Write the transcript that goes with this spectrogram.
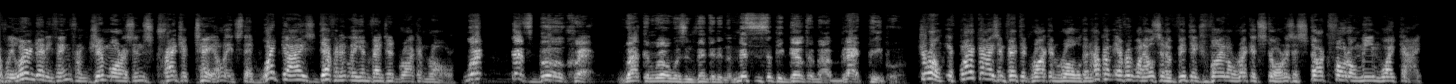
if we learned anything from Jim Morrison's tragic tale, it's that white guys definitely invented rock and roll. What? That's bullcrap. Rock and roll was invented in the Mississippi Delta by black people. Jerome, if black guys invented rock and roll, then how come everyone else in a vintage vinyl record store is a stock photo meme white guy?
